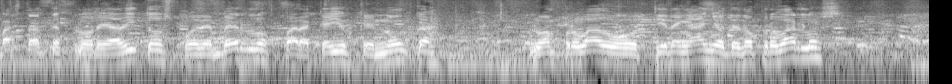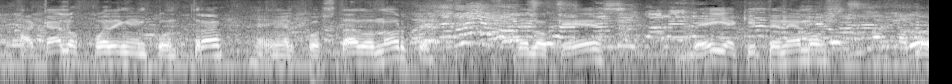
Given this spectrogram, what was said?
bastante floreaditos, pueden verlos. Para aquellos que nunca lo han probado o tienen años de no probarlos, acá los pueden encontrar en el costado norte de lo que es. Ve, y aquí tenemos lo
